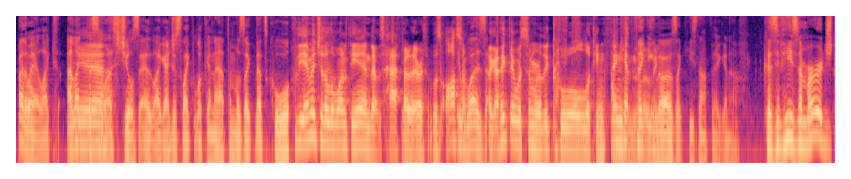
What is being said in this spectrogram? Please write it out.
By the way, I liked I like the Yeah. celestials. uh, Like I just like looking at them. I was like, that's cool. the image of the one at the end that was half out of the earth was awesome. It was. Like I think there was some really cool looking things. I kept in the thinking movie. though, I was like, he's not big enough. Because if he's emerged,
